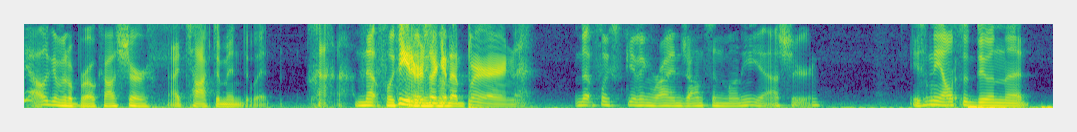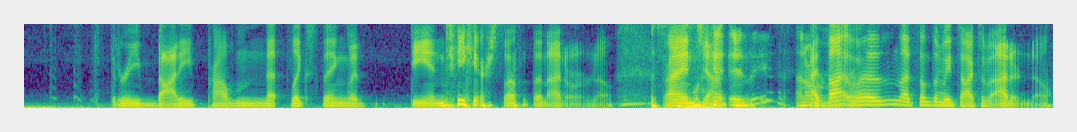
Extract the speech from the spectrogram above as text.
yeah, I'll give it a Brokaw. Sure. I talked him into it. Netflix. Theaters are giving gonna burn. Netflix giving Rian Johnson money. Yeah, sure. Isn't Go he for also doing that three body problem Netflix thing with D and D or something? I don't know. Rian Johnson. Is he? I don't. I thought remember. wasn't that something we talked about? I don't know.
